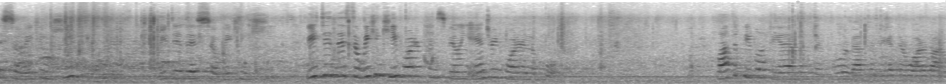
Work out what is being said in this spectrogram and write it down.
This so we can keep. We did this so we can keep. We did this so we can keep water from spilling and drink water in the pool. Lots of people have to get out of their pool or bathtub to get their water bottle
